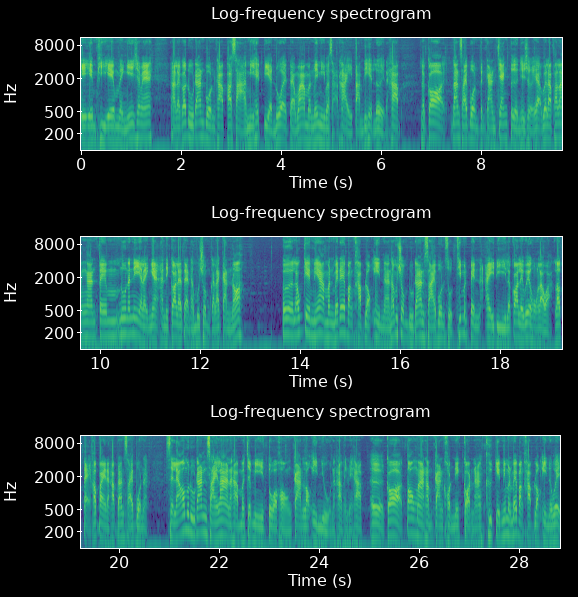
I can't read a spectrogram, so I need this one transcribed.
AM PM อะไรอย่างงี้ใช่ไหม อะแล้วก็ดูด้านบนครับภาษามีให้เปลี่ยนด้วย แต่ว่ามันไม่มีภาษาไทยตามที่เห็นเลยนะครับแล้วก็ด้านซ้ายบนเป็นการแจ้งเตือนเฉยๆอะเวลาพลังงานเต็มนู่นนั่นนี่อะไรเงี้ยอันนี้ก็แล้วแต่ท่านผู้ชมกันละกันเนาะเออแล้วเกมนี้มันไม่ได้บังคับล็อกอินนะท่านผู้ชมดูด้านซ้ายบนสุดที่มันเป็น ID แล้วก็เลเวลของเราอะเราแตะเข้าไปนะครับด้านซ้ายบนอะเสร็จแล้วก็มาดูด้านซ้ายล่างนะครับ มันจะมีตัวของการล็อกอินอยู่นะครับ เห็นไหมครับ เออ ก็ต้องมาทำการคอนเน็กก่อนนะ คือเกมนี้มันไม่บังคับล็อกอินนะเว้ย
